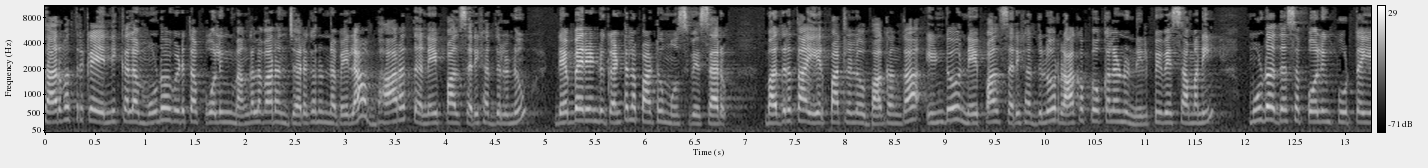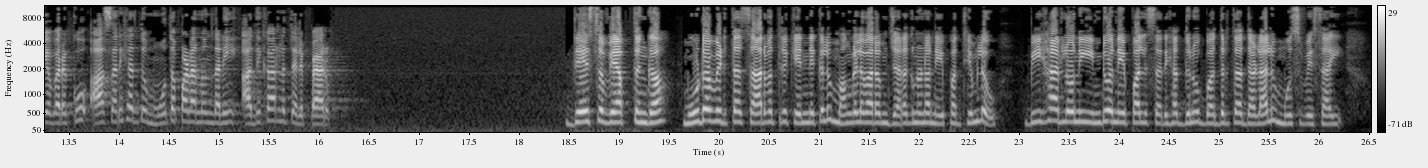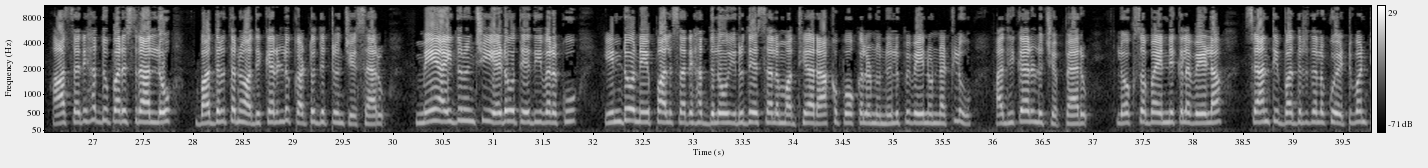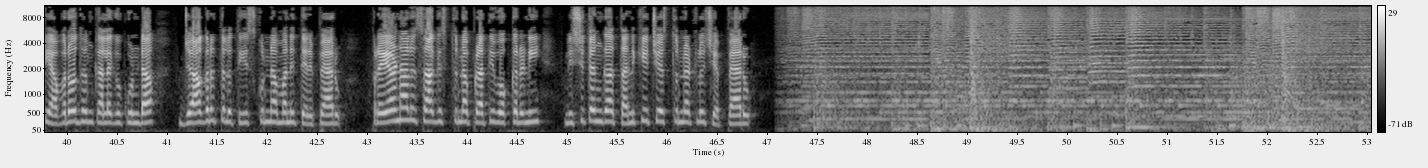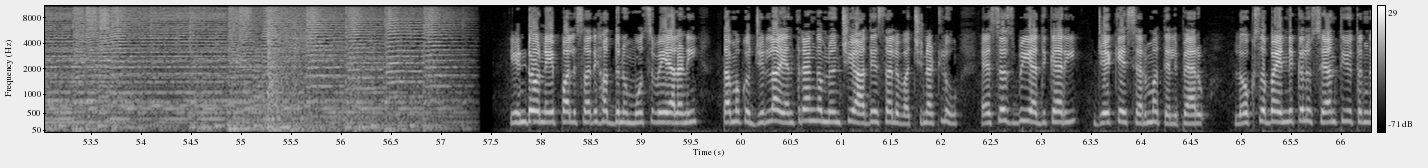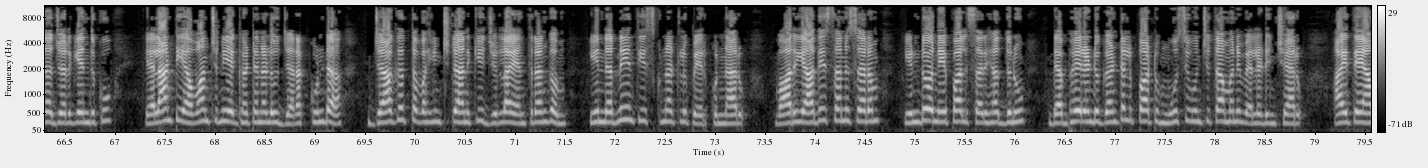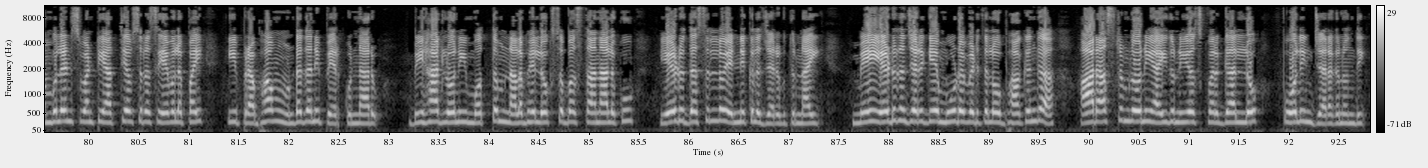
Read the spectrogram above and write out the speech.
సార్వత్రిక ఎన్నికల మూడో విడత పోలింగ్ మంగళవారం జరగనున్న వేళ భారత్ నేపాల్ సరిహద్దులను డెబ్బై రెండు గంటల పాటు మూసివేశారు. భద్రతా ఏర్పాట్లలో భాగంగా ఇండో నేపాల్ సరిహద్దులో రాకపోకలను నిలిపివేశామని మూడో దశ పోలింగ్ పూర్తయ్యే వరకు ఆ సరిహద్దు మూతపడనుందని అధికారులు తెలిపారు. దేశవ్యాప్తంగా మూడో విడత సార్వత్రిక ఎన్నికలు మంగళవారం జరగనున్న నేపథ్యంలో బీహార్లోని ఇండో నేపాల్ సరిహద్దును భద్రతా దళాలు మూసివేశాయి. ఆ సరిహద్దు పరిసరాల్లో భద్రతను అధికారులు కట్టుదిట్టం చేశారు. మే ఐదు నుంచి ఏడవ తేదీ వరకు ఇండో నేపాల్ సరిహద్దులో ఇరు దేశాల మధ్య రాకపోకలను నిలిపివేయనున్నట్లు అధికారులు చెప్పారు. లోక్సభ ఎన్నికల వేళ శాంతి భద్రతలకు ఎటువంటి అవరోధం కలగకుండా జాగ్రత్తలు తీసుకున్నామని తెలిపారు. ప్రయాణాలు సాగిస్తున్న ప్రతి ఒక్కరిని నిశితంగా తనిఖీ చేస్తున్నట్లు చెప్పారు. ఇండో నేపాల్ సరిహద్దును మూసివేయాలని తమకు జిల్లా యంత్రాంగం నుంచి ఆదేశాలు వచ్చినట్లు ఎస్ఎస్బీ అధికారి జేకే శర్మ తెలిపారు. లోక్సభ ఎన్నికలు శాంతియుతంగా జరిగేందుకు ఎలాంటి అవాంఛనీయ ఘటనలు జరగకుండా జాగ్రత్త వహించడానికి జిల్లా యంత్రాంగం ఈ నిర్ణయం తీసుకున్నట్లు పేర్కొన్నారు. వారి ఆదేశానుసారం ఇండో నేపాల్ సరిహద్దును డెబ్బై రెండు గంటల పాటు మూసి ఉంచుతామని వెల్లడించారు. అయితే అంబులెన్స్ వంటి అత్యవసర సేవలపై ఈ ప్రభావం ఉండదని పేర్కొన్నారు. బీహార్లోని మొత్తం నలభై లోక్సభ స్థానాలకు ఏడు దశల్లో ఎన్నికలు జరుగుతున్నాయి. మే ఏడున జరిగే మూడో విడతలో భాగంగా ఆ రాష్ట్రంలోని ఐదు నియోజకవర్గాల్లో పోలింగ్ జరగనుంది.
